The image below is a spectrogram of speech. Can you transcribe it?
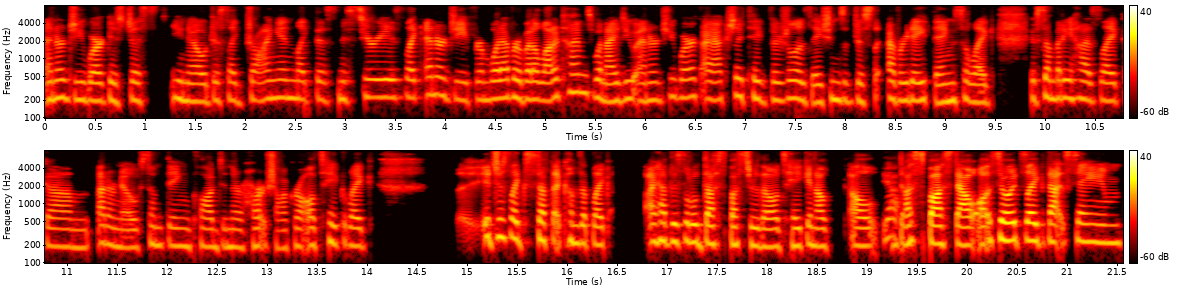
energy work is just, you know, just like drawing in like this mysterious like energy from whatever, but a lot of times when I do energy work, I actually take visualizations of just like, everyday things. So like if somebody has like um I don't know, something clogged in their heart chakra, I'll take like uh, it's just like stuff that comes up like I have this little dust buster that I'll take and I'll I'll Yeah. dust bust out all so it's like that same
